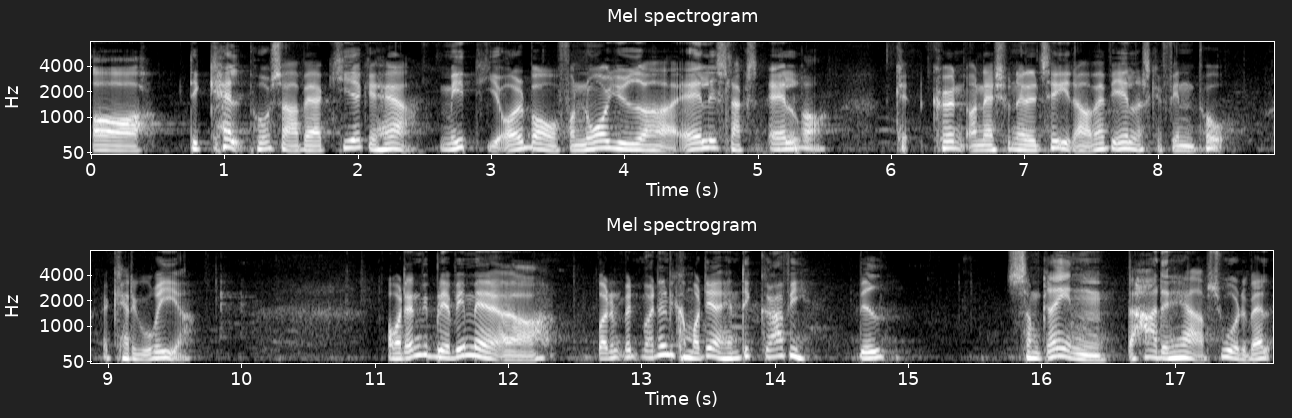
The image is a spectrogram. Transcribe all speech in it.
Og det kald på sig at være kirke her, midt i Aalborg, for nordjyder og alle slags aldre, køn og nationaliteter, og hvad vi ellers skal finde på af kategorier. Og hvordan vi bliver ved med at... Hvordan, hvordan vi kommer derhen, det gør vi ved, som grenen, der har det her absurde valg,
